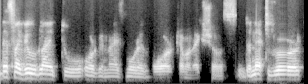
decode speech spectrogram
That's why we would like to organize more and more common actions. The network,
